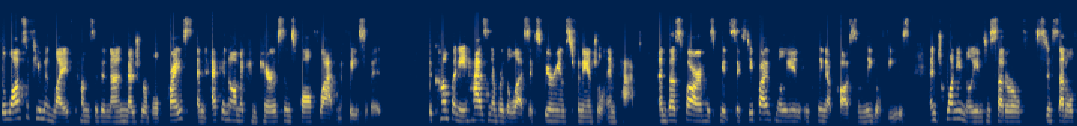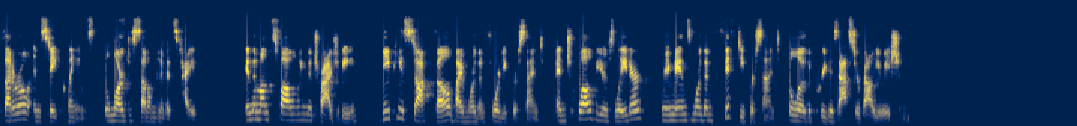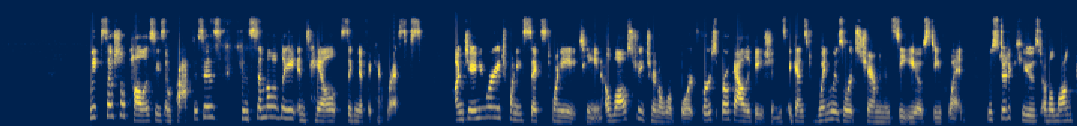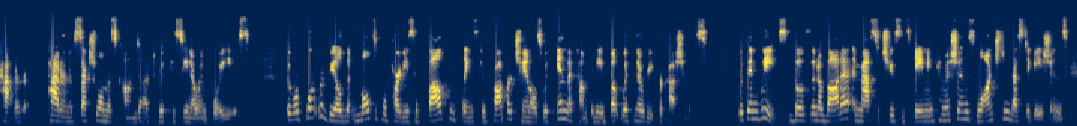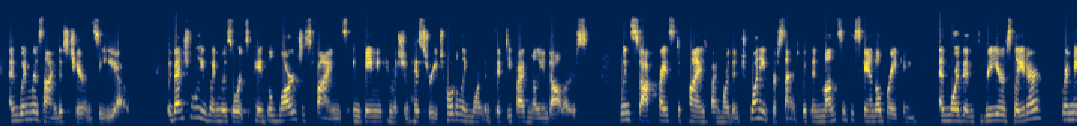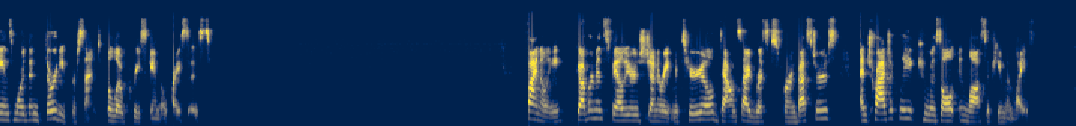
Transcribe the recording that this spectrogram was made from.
The loss of human life comes at an unmeasurable price, and economic comparisons fall flat in the face of it. The company has nevertheless experienced financial impact and thus far has paid 65 million in cleanup costs and legal fees and 20 million to settle to settle federal and state claims, the largest settlement of its type. In the months following the tragedy, BP stock fell by more than 40% and 12 years later remains more than 50% below the pre-disaster valuation. Weak social policies and practices can similarly entail significant risks. On January 26, 2018, a Wall Street Journal report first broke allegations against Wynn Resorts chairman and CEO Steve Wynn, who stood accused of a long pattern, pattern of sexual misconduct with casino employees. The report revealed that multiple parties had filed complaints through proper channels within the company, but with no repercussions. Within weeks, both the Nevada and Massachusetts gaming commissions launched investigations, and Wynn resigned as chair and CEO. Eventually, Wynn Resorts paid the largest fines in gaming commission history, totaling more than $55 million. Wynn stock price declined by more than 20% within months of the scandal breaking, and more than three years later, remains more than 30% below pre scandal prices. Finally, governance failures generate material downside risks for investors and tragically can result in loss of human life.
